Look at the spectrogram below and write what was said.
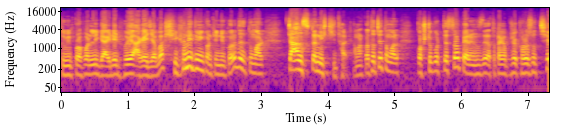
তুমি প্রপারলি গাইডেড হয়ে আগে যাবা, সেখানেই তুমি কন্টিনিউ করো যাতে তোমার চান্সটা নিশ্চিত হয়। আমার কথা হচ্ছে, তোমার কষ্ট করতেছো প্যারেন্টসদের এত টাকা পয়সা খরচ হচ্ছে,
